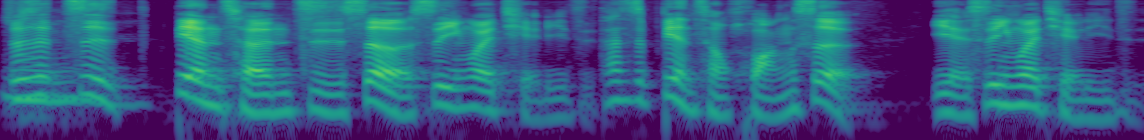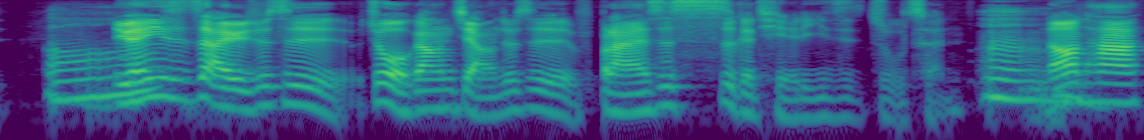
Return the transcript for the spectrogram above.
就是自变成紫色是因为铁离子，但是变成黄色也是因为铁离子。哦，原因是在于就是就我刚刚讲，就是本来是四个铁离子组成，嗯，然后它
